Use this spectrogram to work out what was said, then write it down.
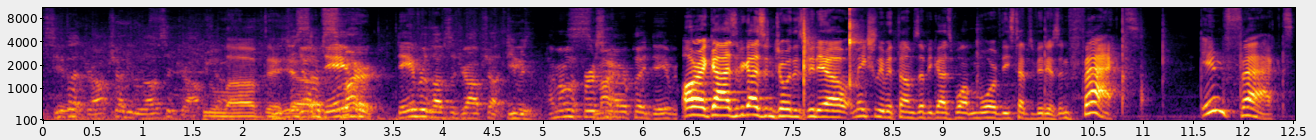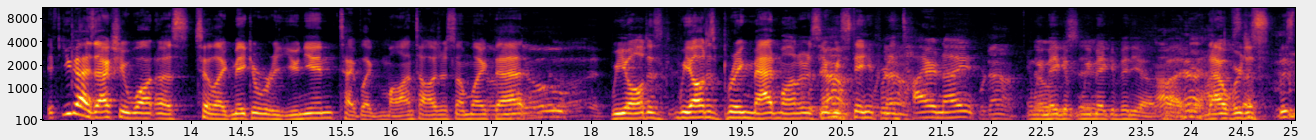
See that drop shot? He loves the drop he shot. He loved it. He's yo. just Yo, so Daver, smart. Daver loves the drop shot. He was I remember the first time I ever played Daver. All right, guys, if you guys enjoyed this video, make sure to leave a thumbs up if you guys want more of these types of videos. In fact, in fact, if you guys actually want us to like make a reunion type like montage or something like that, Dope. we all just we all just bring mad monitors We're here. We stay here We're for an entire night. We're down. And That we make be it. We make a video. Oh, but yeah, now we're just this.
